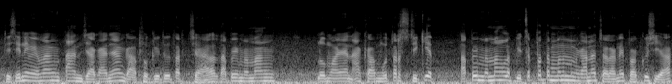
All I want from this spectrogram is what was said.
di sini memang tanjakannya nggak begitu terjal, tapi memang lumayan agak muter sedikit. Tapi memang lebih cepat teman-teman karena jalannya bagus ya.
